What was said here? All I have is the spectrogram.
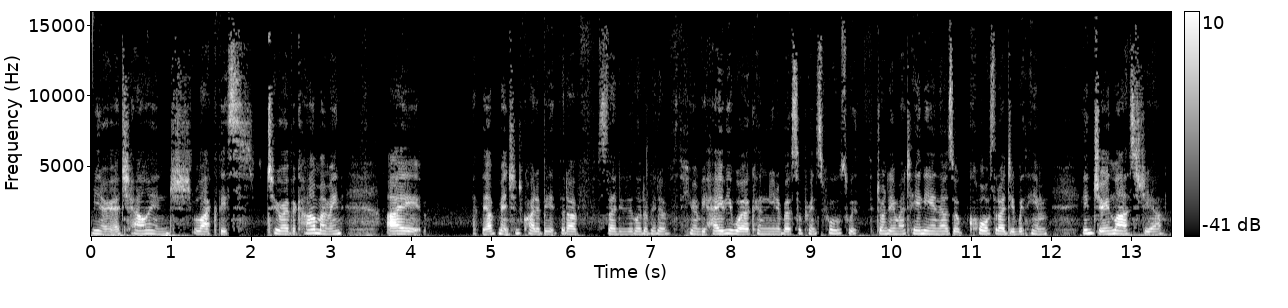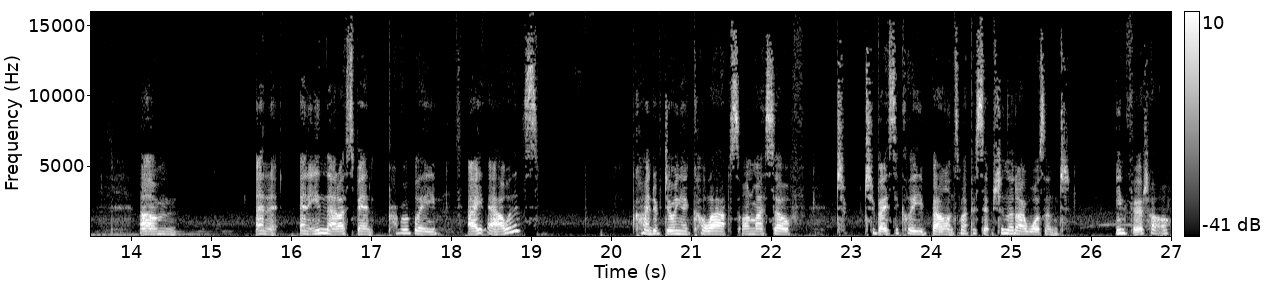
you know, a challenge like this to overcome. I mean, I, I think I've mentioned quite a bit that I've studied a little bit of human behaviour work and universal principles with John Demartini, and there was a course that I did with him in June last year. Um, and and in that I spent probably eight hours kind of doing a collapse on myself to, to basically balance my perception that I wasn't infertile.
